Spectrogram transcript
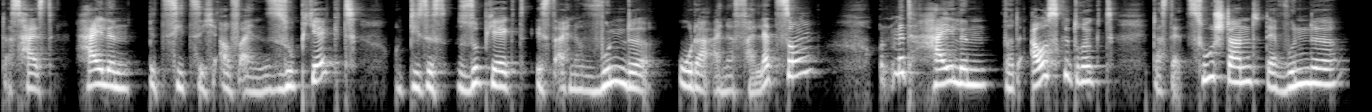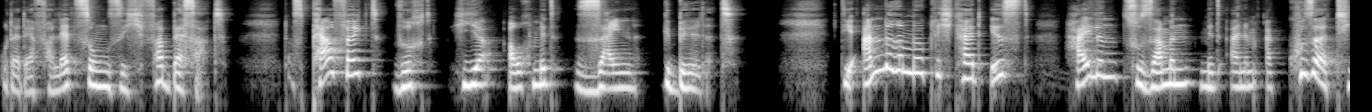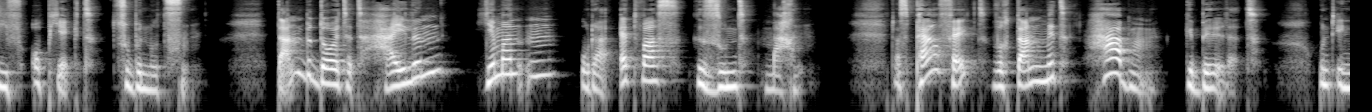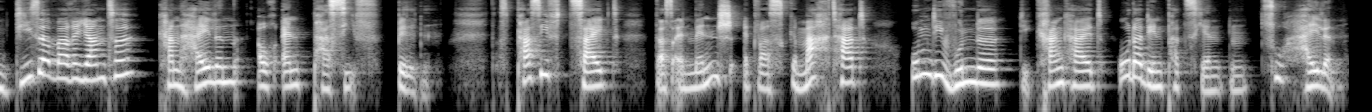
Das heißt, heilen bezieht sich auf ein Subjekt und dieses Subjekt ist eine Wunde oder eine Verletzung. Und mit heilen wird ausgedrückt, dass der Zustand der Wunde oder der Verletzung sich verbessert. Das Perfekt wird hier auch mit sein gebildet. Die andere Möglichkeit ist, heilen zusammen mit einem Akkusativobjekt zu benutzen. Dann bedeutet heilen jemanden oder etwas gesund machen. Das Perfekt wird dann mit haben gebildet. Und in dieser Variante kann heilen auch ein Passiv bilden. Das Passiv zeigt, dass ein Mensch etwas gemacht hat, um die Wunde, die Krankheit oder den Patienten zu heilen.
